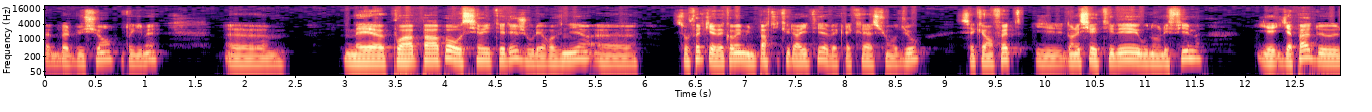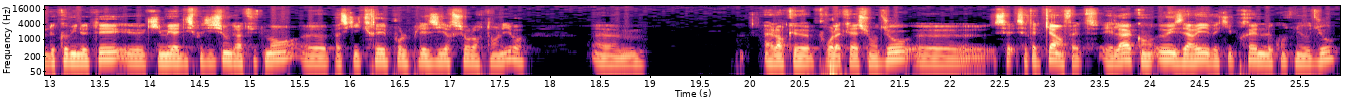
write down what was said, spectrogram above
balbutiant entre guillemets. Euh, mais euh, par rapport aux séries télé, je voulais revenir euh, sur le fait qu'il y avait quand même une particularité avec la création audio c'est qu'en fait, dans les séries télé ou dans les films, il n'y a, pas de, communauté qui met à disposition gratuitement parce qu'ils créent pour le plaisir sur leur temps libre. Alors que pour la création audio, c'était le cas en fait. Et là, quand eux ils arrivent et qu'ils prennent le contenu audio,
